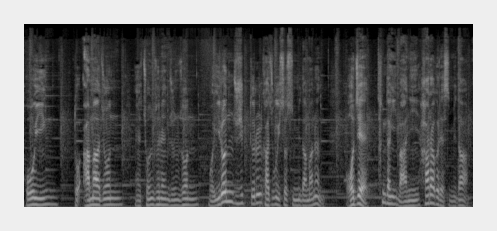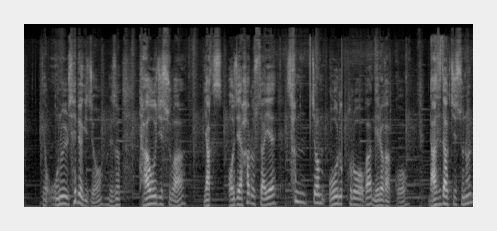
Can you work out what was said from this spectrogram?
보잉, 또 아마존, 존슨앤준손 뭐 이런 주식들을 가지고 있었습니다만은 어제 상당히 많이 하락을 했습니다. 오늘 새벽이죠. 그래서 다우 지수가 약 어제 하루 사이에 3.56%가 내려갔고 나스닥 지수는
